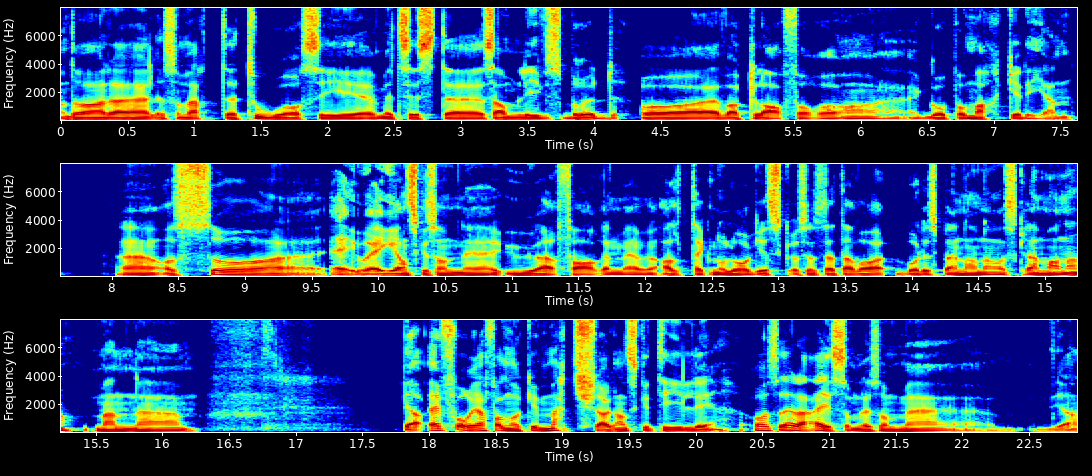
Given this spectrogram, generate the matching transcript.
Og da hadde det liksom vært eh, to år siden mitt siste samlivsbrudd, og jeg var klar for å gå på markedet igjen. Eh, Og så er jo jeg ganske sånn eh, uerfaren med alt teknologisk, og syns dette var både spennende og skremmende. Men eh, ja, jeg får iallfall noen matcher ganske tidlig, og så er det ei som liksom Ja,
